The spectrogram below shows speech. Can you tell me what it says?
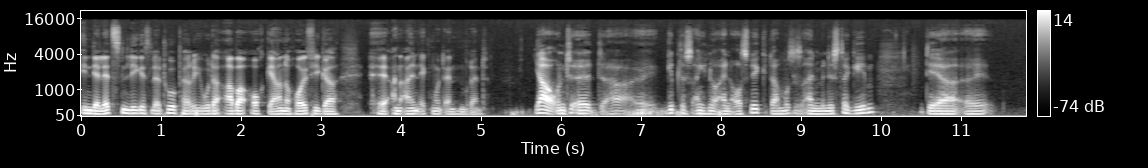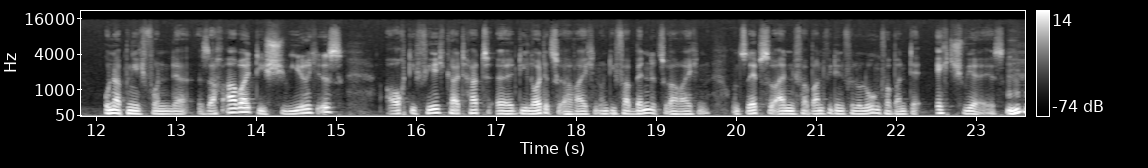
in der letzten Legislaturperiode, aber auch gerne häufiger äh, an allen Ecken und Enden brennt. Ja, und äh, da äh, gibt es eigentlich nur einen Ausweg. Da muss es einen Minister geben, der äh, unabhängig von der Sacharbeit, die schwierig ist, auch die Fähigkeit hat, äh, die Leute zu erreichen und die Verbände zu erreichen. Und selbst so einen Verband wie den Philologenverband, der echt schwer ist, mhm.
